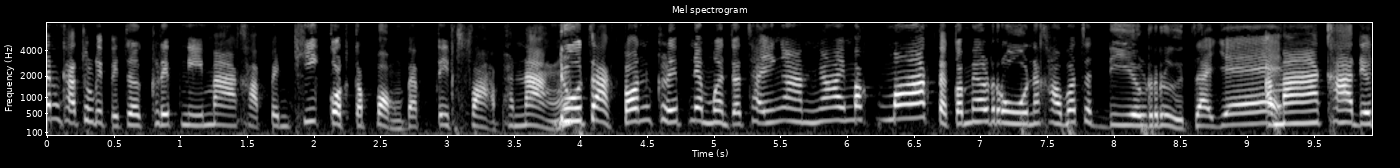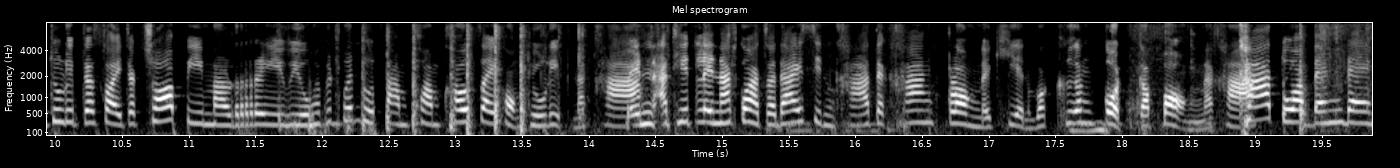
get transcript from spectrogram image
พื่อนๆคะทุลิปไปเจอคลิปนี้มาค่ะ เป็นที่กดกระป๋องแบบติดฝาผนัง ดูจากต้นคลิปเนี่ยเหมือนจะใช้งานง่ายมาก ๆ แต่ก็ไม่รู้นะคะ ว่าจะดีหรือจะแย่อะมาค่ะ เดี๋ยวทุลิปจะสอยจากชอบปีมารีวิว ให้เพื่อนๆดูตามความเข้าใจของทุลิปนะคะ เป็นอาทิตย์เลยนะกว่าจะได้สินค้าแต่ข้างกล่องเนี่ยเขียนว่าเครื่องกดกระป๋องนะคะ ค่าตัวแบงค์แดง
